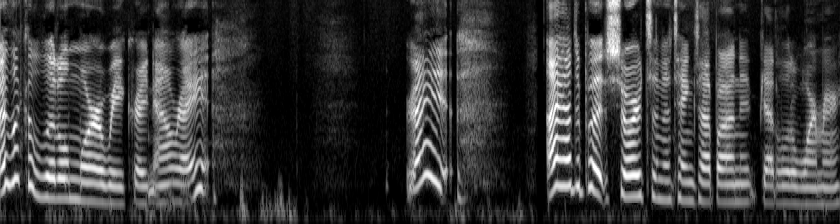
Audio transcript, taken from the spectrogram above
I look a little more awake right now, right? Right? I had to put shorts and a tank top on. It got a little warmer.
